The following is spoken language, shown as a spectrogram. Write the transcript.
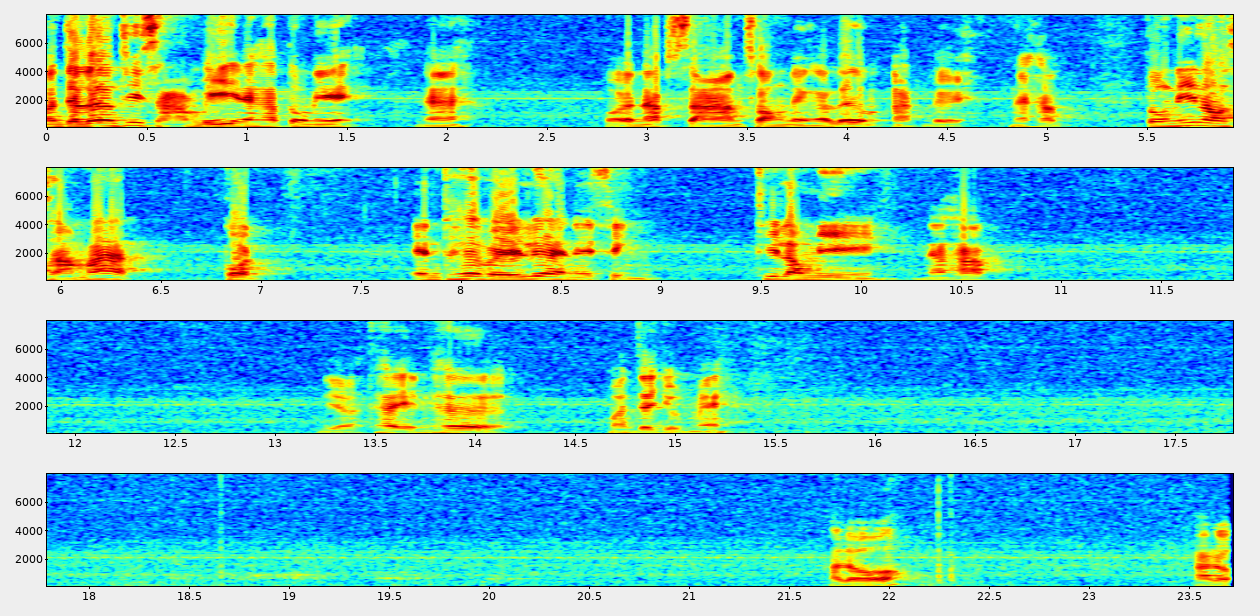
มันจะเริ่มที่สามวินะครับ ตรงนี้นะพอนับสามสองหนึ่งก็เริ่มอัดเลยนะครับ ตรงนี้เราสามารถกด enter ไปเรื่อยในสิ่งที่เรามีนะครับ เดี๋ยวถ้า enter มันจะหยุดไหม ฮัลโหล ฮัลโหล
